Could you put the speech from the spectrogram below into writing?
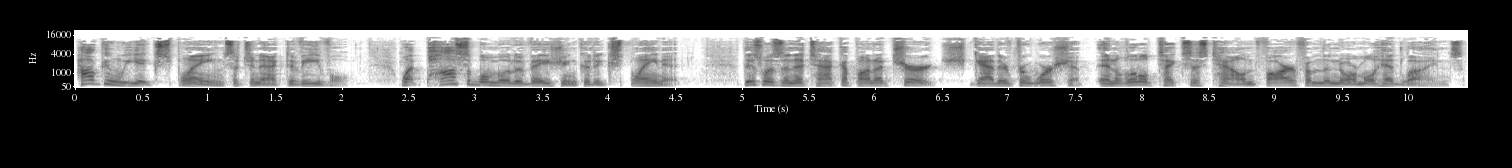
How can we explain such an act of evil? What possible motivation could explain it? This was an attack upon a church gathered for worship in a little Texas town far from the normal headlines.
